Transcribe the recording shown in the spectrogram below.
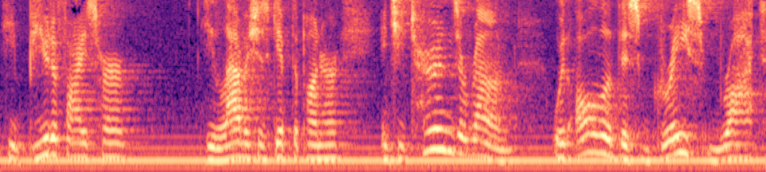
He beautifies her, He lavishes gift upon her, and she turns around with all of this grace wrought,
